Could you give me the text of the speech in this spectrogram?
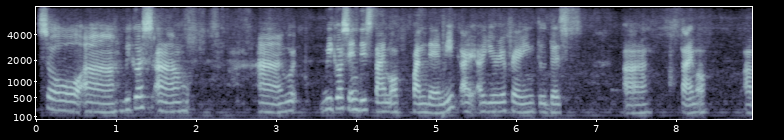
So uh, because uh, uh, because in this time of pandemic, are, are you referring to this uh, time of uh,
